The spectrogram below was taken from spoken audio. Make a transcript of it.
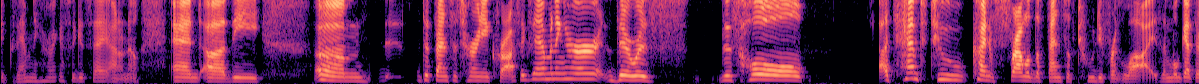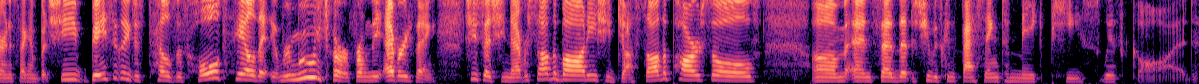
examining her, I guess we could say. I don't know. And uh, the um, defense attorney cross examining her, there was this whole attempt to kind of straddle the fence of two different lies and we'll get there in a second but she basically just tells this whole tale that it removes her from the everything she says she never saw the body she just saw the parcels um, and said that she was confessing to make peace with god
